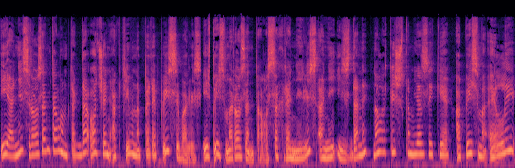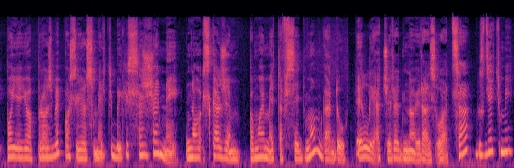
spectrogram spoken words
и они с Розенталом тогда очень активно переписывались. И письма Розентала сохранились, они изданы на латышском языке, а письма Элли по ее просьбе после ее смерти были сожжены. Но, скажем, по-моему, это в седьмом году Элли очередной раз у отца с детьми,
